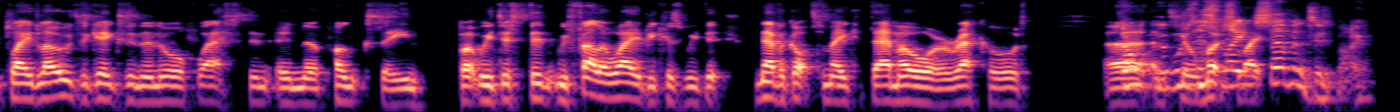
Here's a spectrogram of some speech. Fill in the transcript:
played loads of gigs in the northwest in, in the punk scene, but we just didn't. We fell away because we did never got to make a demo or a record uh, oh, until was much late seventies, Mike.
